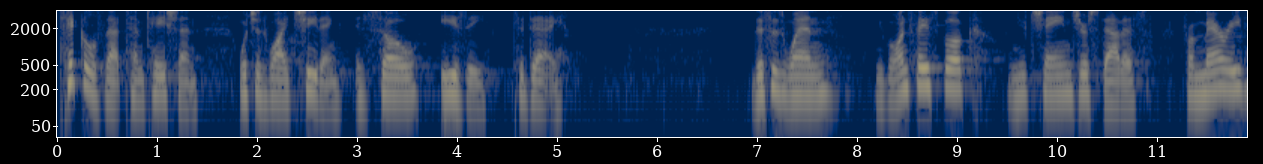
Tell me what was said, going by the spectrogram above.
tickles that temptation, which is why cheating is so easy today. This is when You go on Facebook and you change your status from married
